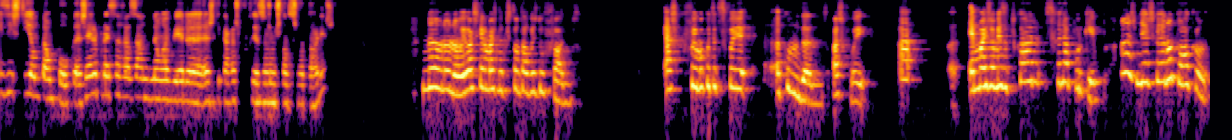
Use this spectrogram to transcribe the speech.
existiam tão poucas? Era por essa razão de não haver eh, as guitarras portuguesas nos conservatórios? Não, não, não. Eu acho que era mais na questão talvez do fado. Acho que foi uma coisa que se foi acomodando. Acho que foi. Ah, é mais ou menos a tocar, se calhar porquê? Ah, as mulheres se calhar não tocam.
